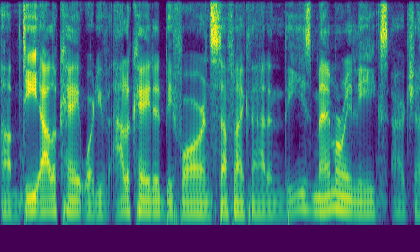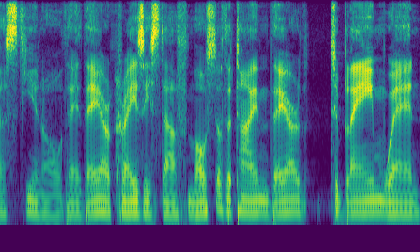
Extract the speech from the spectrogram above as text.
um, deallocate what you've allocated before and stuff like that. And these memory leaks are just, you know, they, they are crazy stuff. Most of the time, they are to blame when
